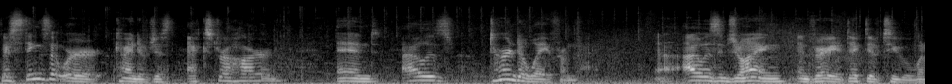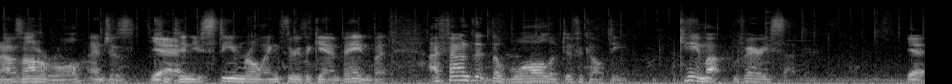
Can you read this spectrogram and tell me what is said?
there's things that were kind of just extra hard, and I was turned away from that. I was enjoying and very addictive to when I was on a roll and just Yeah. continue steamrolling through the campaign. But I found that the wall of difficulty came up very sudden. Yeah.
